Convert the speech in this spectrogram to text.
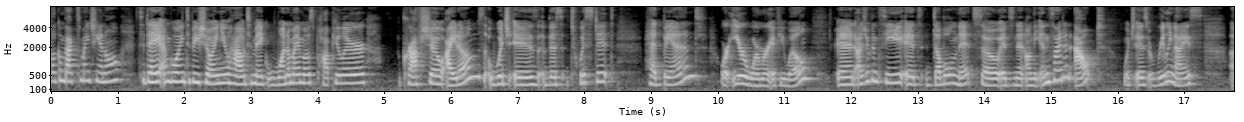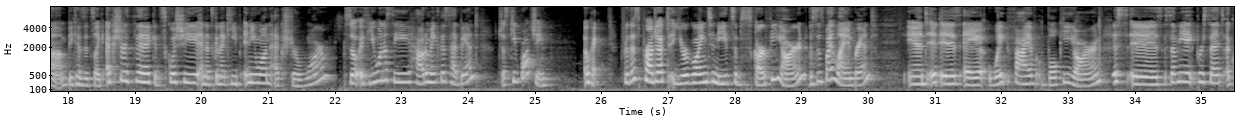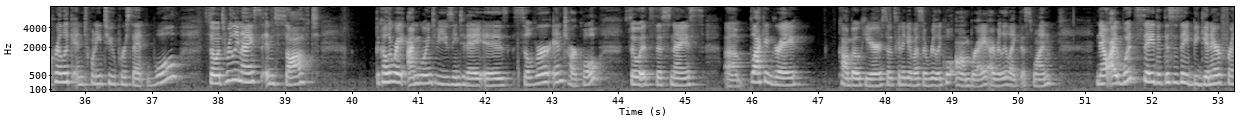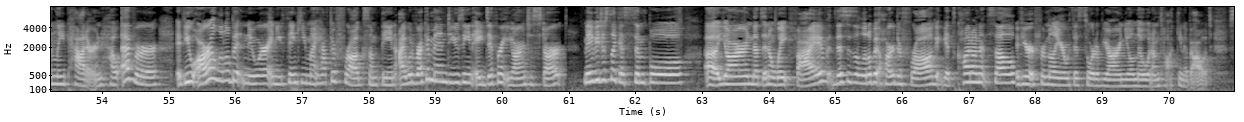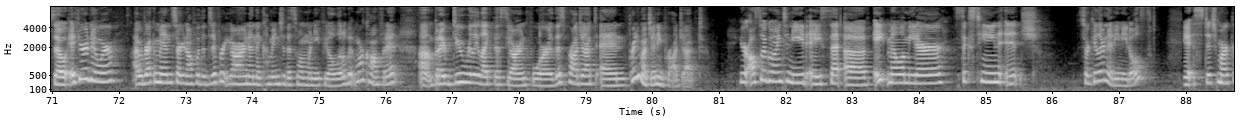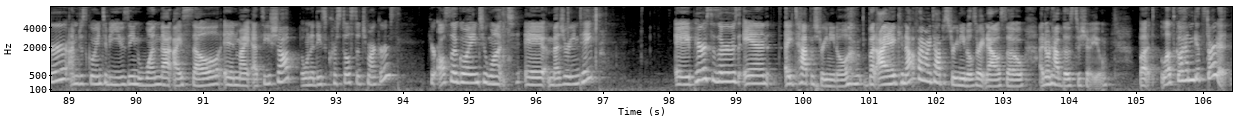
welcome back to my channel. Today I'm going to be showing you how to make one of my most popular craft show items, which is this Twist-It headband, or ear warmer if you will. And as you can see, it's double knit, so it's knit on the inside and out, which is really nice. Um, because it's like extra thick and squishy and it's gonna keep anyone extra warm. So if you wanna see how to make this headband, just keep watching. Okay, for this project, you're going to need some Scarfie yarn. This is by Lion Brand and it is a weight 5 bulky yarn. This is 78% acrylic and 22% wool. So it's really nice and soft. The colorway I'm going to be using today is silver and charcoal. So it's this nice um, black and gray combo here. So it's gonna give us a really cool ombre. I really like this one. Now I would say that this is a beginner friendly pattern. However, if you are a little bit newer and you think you might have to frog something, I would recommend using a different yarn to start. Maybe just like a simple uh, yarn that's in a weight five. This is a little bit hard to frog. It gets caught on itself. If you're familiar with this sort of yarn, you'll know what I'm talking about. So if you're newer, I would recommend starting off with a different yarn and then coming to this one when you feel a little bit more confident. Um, but I do really like this yarn for this project and pretty much any project. You're also going to need a set of 8 millimeter, 16 inch circular knitting needles. A stitch marker, I'm just going to be using one that I sell in my Etsy shop, one of these crystal stitch markers. You're also going to want a measuring tape, a pair of scissors, and a tapestry needle, but I cannot find my tapestry needles right now, so I don't have those to show you. But let's go ahead and get started.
